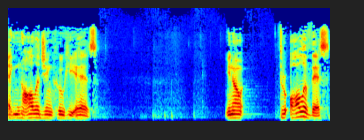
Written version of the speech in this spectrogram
acknowledging who He is. You know, through all of this,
